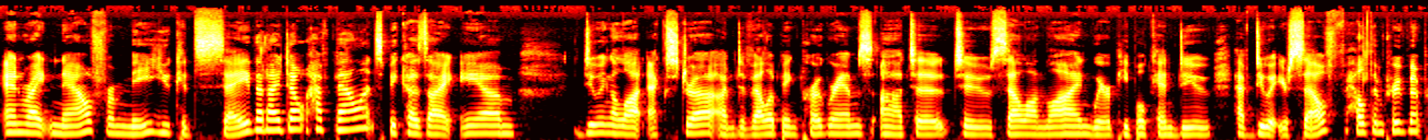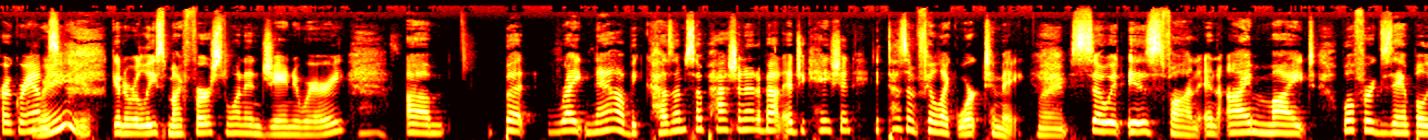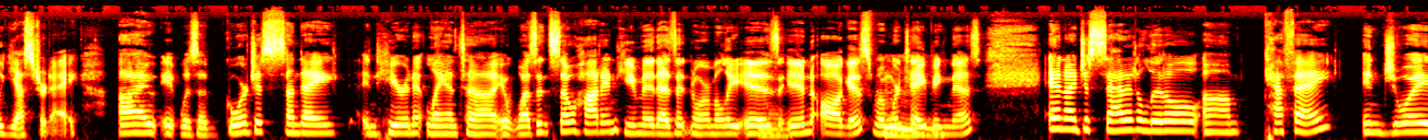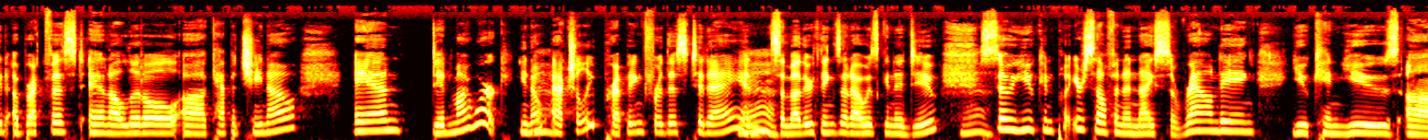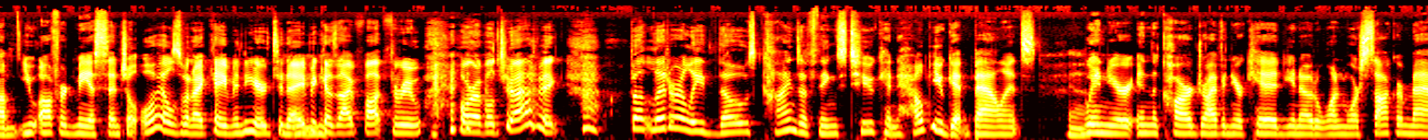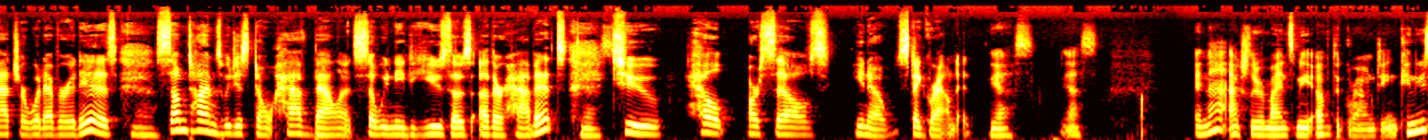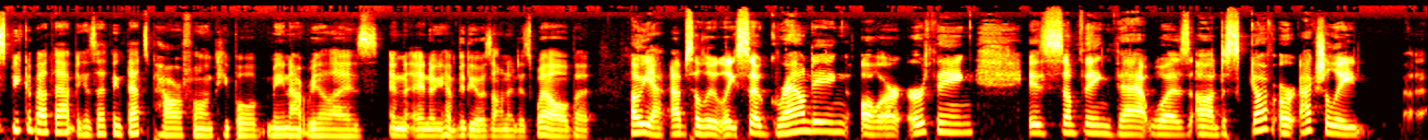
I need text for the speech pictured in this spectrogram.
And right now, for me, you could say that I don't have balance because I am doing a lot extra. I'm developing programs uh, to to sell online where people can do have do it yourself health improvement programs going to release my first one in January. Um, but right now, because I'm so passionate about education, it doesn't feel like work to me. Right. So it is fun. And I might, well, for example, yesterday, I, it was a gorgeous Sunday in here in Atlanta. It wasn't so hot and humid as it normally is in August when we're taping this. And I just sat at a little, um, cafe, enjoyed a breakfast and a little, uh, cappuccino and did my work, you know, Yeah. actually prepping for this today Yeah. and some other things that I was going to do. Yeah. So you can put yourself in a nice surrounding. You can use, um, you offered me essential oils when I came in here today Mm-hmm. because I fought through horrible traffic. But literally, those kinds of things too can help you get balance Yeah. when you're in the car driving your kid, you know, to one more soccer match or whatever it is. Yeah. Sometimes we just don't have balance. So we need to use those other habits Yes. to help ourselves, you know, stay grounded. Yes. Yes. And that actually reminds me of the grounding. Can you speak about that? Because I think that's powerful and people may not realize. And I know you have videos on it as well, but Oh, yeah, absolutely. So, grounding or earthing is something that was uh, discovered, or actually,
